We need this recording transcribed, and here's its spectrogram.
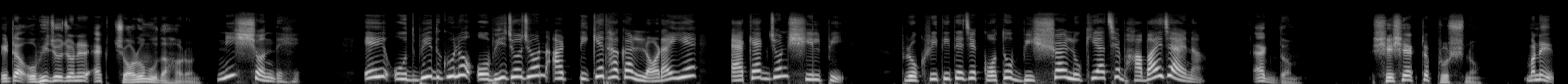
এটা অভিযোজনের এক চরম উদাহরণ। নিঃসন্দেহে এই উদ্ভিদগুলো অভিযোজন আর টিকে থাকার লড়াইয়ে এক একজন শিল্পী প্রকৃতিতে যে কত বিস্ময় লুকিয়ে আছে ভাবাই যায় না। একদম। শেষে একটা প্রশ্ন মানে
